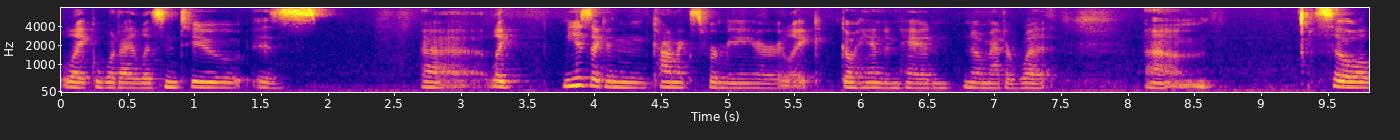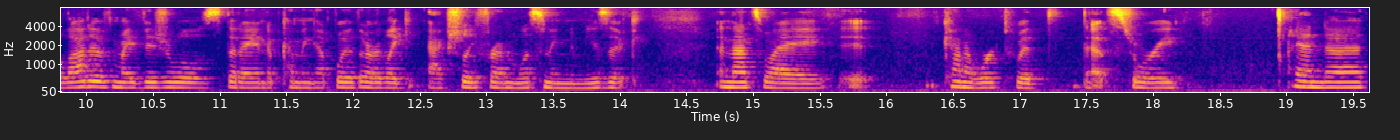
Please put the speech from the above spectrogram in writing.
like what I listen to is uh, like music and comics for me are like go hand in hand no matter what. Um, so a lot of my visuals that I end up coming up with are like actually from listening to music, and that's why it kind of worked with that story. And uh,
